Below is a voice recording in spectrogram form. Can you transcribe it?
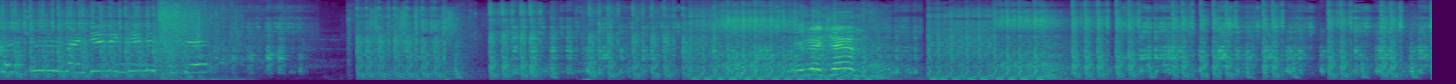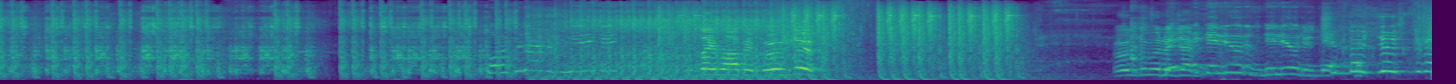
Kaçıyorum ben. Gelin gelin size. Öleceğim. Korkun abi bir yere geç. Buradayım abim öldüm. Öldüm Bekle öleceğim. geliyoruz geliyoruz. Gel. İçimden geçtiler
